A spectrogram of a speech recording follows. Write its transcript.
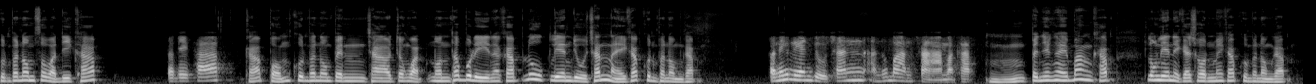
คุณพนมสวัสดีครับสวัสดีครับครับ ผมคุณพนมเป็นชาวจังหวัดนนทบุรีนะครับ ลูกเรียนอยู่ชั้นไหนครับ คุณพนมครับ ตอนนี้เรียนอยู่ชั้นอนุบาลสามครับ อืมเป็นยังไงบ้างครับ โรงเรียนเอกชนไหมครับ คุณพนมครับใ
